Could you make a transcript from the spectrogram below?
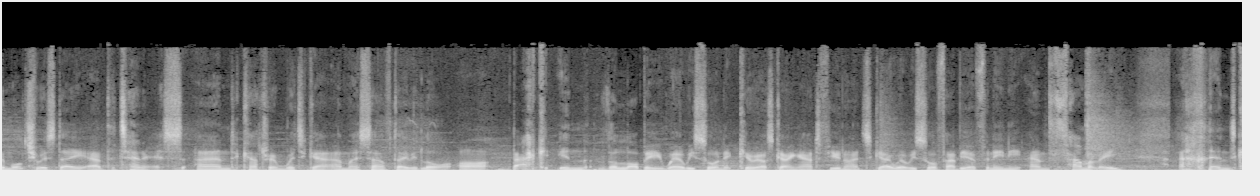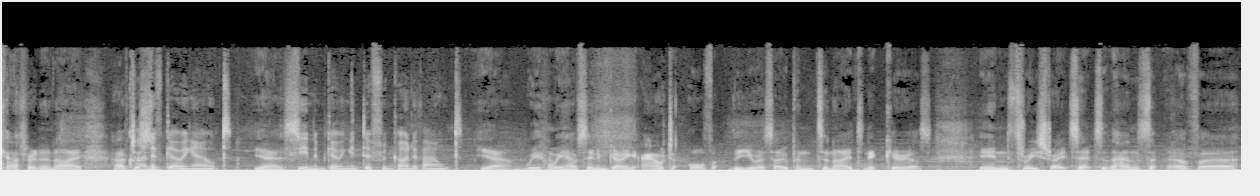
Tumultuous day at the tennis, and Catherine Whitaker and myself, David Law, are back in the lobby where we saw Nick Kyrgios going out a few nights ago, where we saw Fabio Fognini and family. And Catherine and I have kind just of going out. yes, Seen him going a different kind of out. yeah, we, we have seen him going out of the US Open tonight, Nick Kyrgios, in three straight sets at the hands of uh,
